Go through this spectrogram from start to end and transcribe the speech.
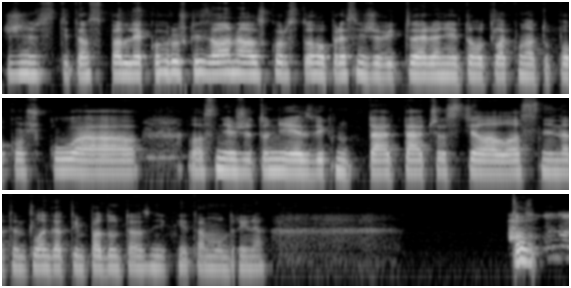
že ste tam spadli ako hrušky zelené, ale skôr z toho presne, že vytváranie toho tlaku na tú pokožku a vlastne, že to nie je zvyknutá tá časť tela vlastne na ten tlak a tým pádom tam vznikne tá modrina. To- Ono,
